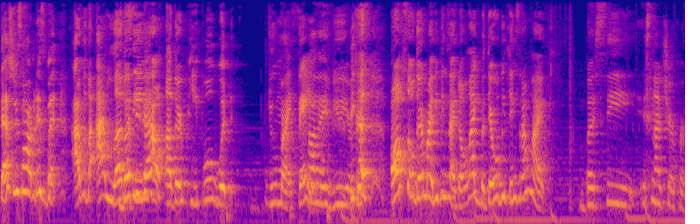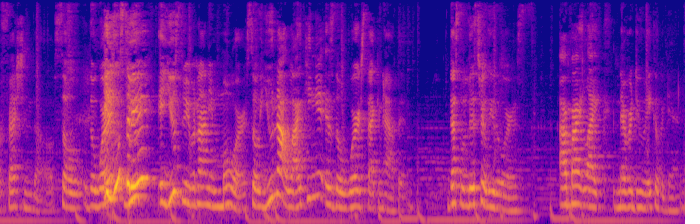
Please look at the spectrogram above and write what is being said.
that's just how it is. But I would, I love But seeing how other people would do my face. How they view your because face. also there might be things I don't like, but there will be things that I'm like, But see, it's not your profession though. So the worst it used to you- It used to be, but not anymore. So you not liking it is the worst that can happen. That's literally the worst. I might like never do makeup again.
